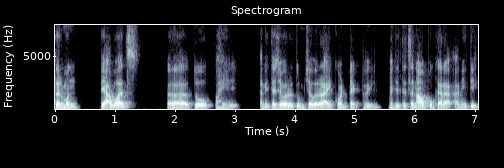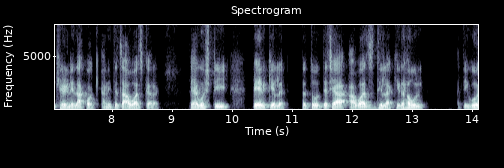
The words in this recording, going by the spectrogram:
तर मग ते आवाज तो पाहील आणि त्याच्यावर तुमच्यावर आय कॉन्टॅक्ट होईल. म्हणजे त्याचं नाव पुकारा आणि ती खेळणी दाखवा आणि त्याचा आवाज करा. ह्या गोष्टी पेअर केलं, तर तो त्याच्या आवाज दिला, की राहुल ती गो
